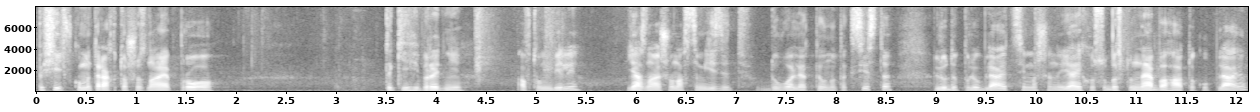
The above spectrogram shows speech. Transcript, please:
Пишіть в коментарях, хто що знає про такі гібридні автомобілі. Я знаю, що у нас цим їздять доволі активно таксісти. Люди полюбляють ці машини. Я їх особисто небагато купляю.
